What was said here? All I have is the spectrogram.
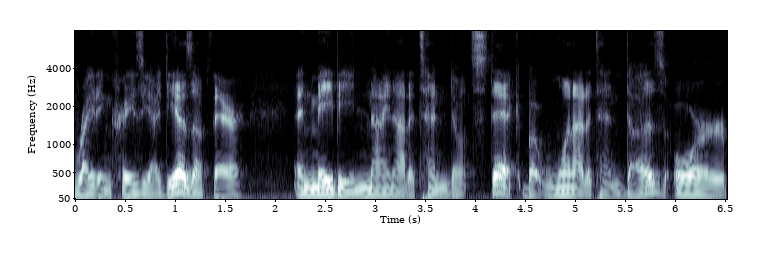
writing crazy ideas up there and maybe nine out of 10 don't stick, but one out of 10 does, or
